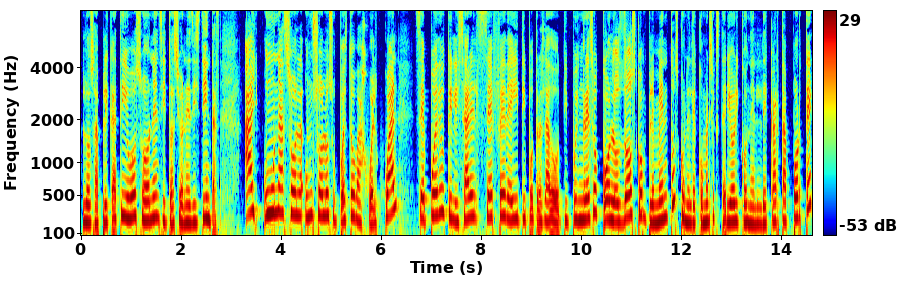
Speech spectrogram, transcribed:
los aplicativos son en situaciones distintas. Hay una sola, un solo supuesto bajo el cual se puede utilizar el CFDI tipo traslado o tipo ingreso con los dos complementos, con el de comercio exterior y con el de carta aporte,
